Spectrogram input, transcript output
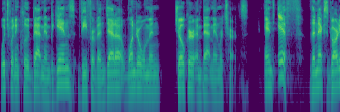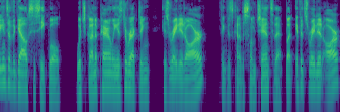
which would include Batman Begins, V for Vendetta, Wonder Woman, Joker, and Batman Returns. And if the next Guardians of the Galaxy sequel, which Gunn apparently is directing, is rated R, think there's kind of a slim chance of that, but if it's rated R,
